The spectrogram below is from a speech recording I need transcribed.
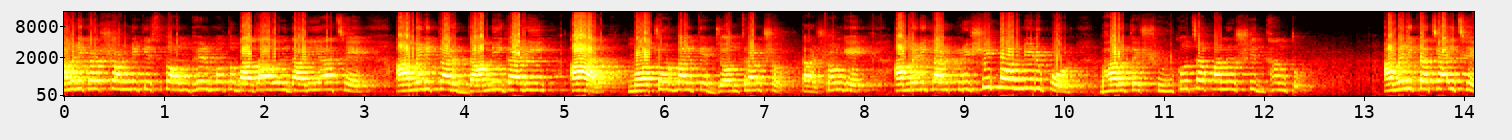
আমেরিকার সামনে কি স্তম্ভের মতো বাধা হয়ে দাঁড়িয়ে আছে আমেরিকার দামি গাড়ি আর মোটর বাইকের যন্ত্রাংশ? তার সঙ্গে আমেরিকার কৃষি পণ্যের উপর ভারতের শুল্ক চাপানোর সিদ্ধান্ত। আমেরিকা চাইছে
